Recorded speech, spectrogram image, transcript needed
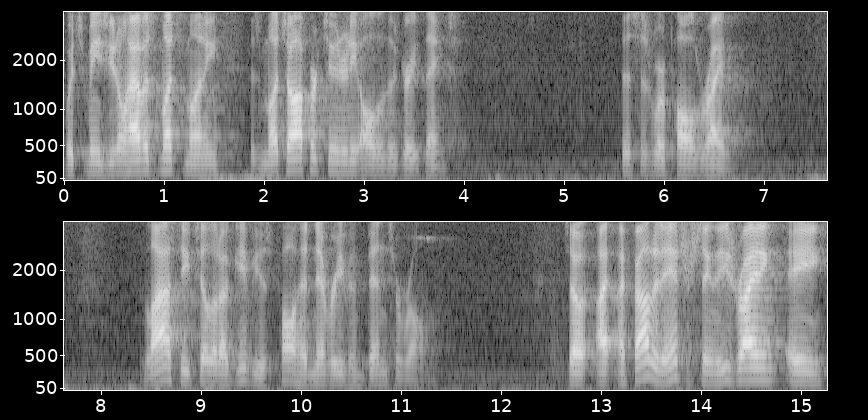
which means you don't have as much money, as much opportunity, all of those great things. This is where Paul's writing. The last detail that I'll give you is Paul had never even been to Rome. So I, I found it interesting that he's writing a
